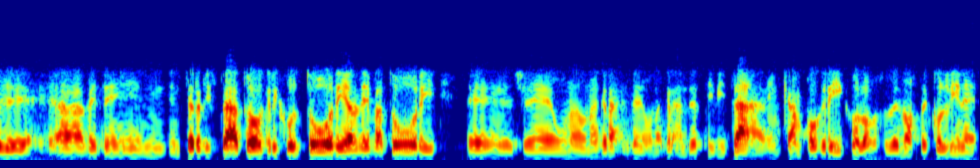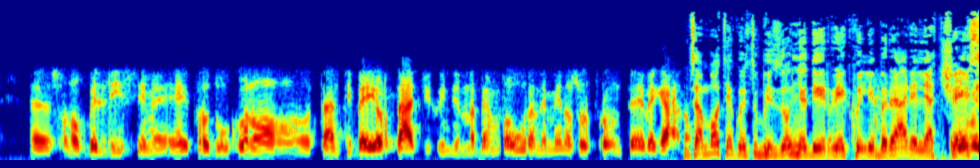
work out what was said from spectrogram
eh, avete in- intervistato agricoltori, allevatori, eh, c'è una, una grande, una grande attività in campo agricolo, le nostre colline eh, sono bellissime e producono tanti bei ortaggi, quindi non abbiamo paura nemmeno sul fronte vegano. Zambotti ha questo bisogno di riequilibrare l'accesso.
